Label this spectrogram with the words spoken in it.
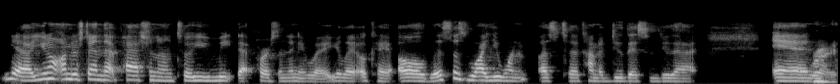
yeah, you don't understand that passion until you meet that person anyway. You're like, okay, oh, this is why you want us to kind of do this and do that and right.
